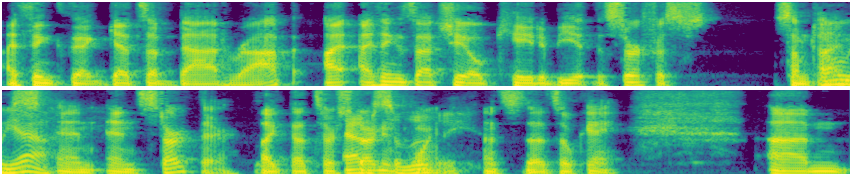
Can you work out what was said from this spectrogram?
I think that gets a bad rap. I, I think it's actually okay to be at the surface sometimes oh, yeah. and and start there. Like that's our starting Absolutely. point. That's that's okay. Um,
